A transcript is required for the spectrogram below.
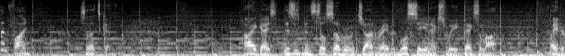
I'm fine, so that's good. All right, guys, this has been Still Sober with John Raven. We'll see you next week. Thanks a lot. Later.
